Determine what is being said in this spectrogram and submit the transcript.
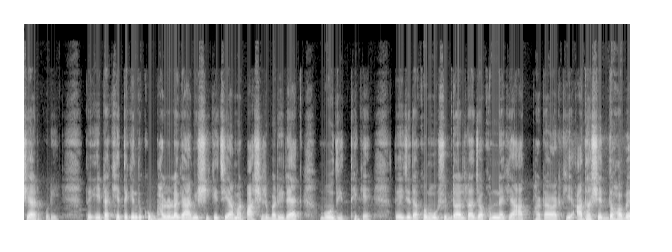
শেয়ার করি। তো এটা খেতে কিন্তু খুব ভালো লাগে। আমি শিখেছি আমার পাশের বাড়ির এক বৌদির থেকে। তো এই যে দেখো, মুসুর ডালটা যখন নাকি আধ ফাটা আর কি আধা সেদ্ধ হবে,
